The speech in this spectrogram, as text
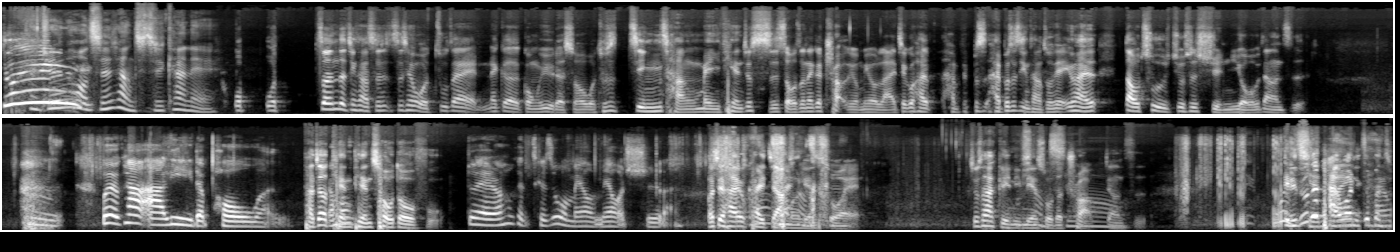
对，我觉得很好吃，很想吃吃看呢。我我真的经常吃，之前我住在那个公寓的时候，我就是经常每天就死守着那个 truck 有没有来，结果还还不是还不是经常出现，因为还到处就是巡游这样子。嗯，我有看到阿丽的 po 文，它叫天天臭豆腐。对，然后可可是我没有没有吃了，而且还有开加盟连锁哎，就是他给你连锁的 truck 这样子。欸、你都在台湾，你根本就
